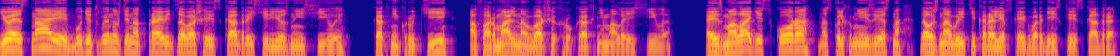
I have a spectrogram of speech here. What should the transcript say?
«US Navy будет вынужден отправить за вашей эскадрой серьезные силы. Как ни крути, а формально в ваших руках немалая сила. А из Малаги скоро, насколько мне известно, должна выйти Королевская гвардейская эскадра.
